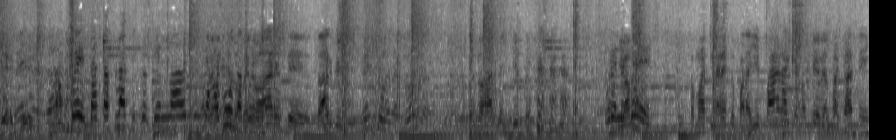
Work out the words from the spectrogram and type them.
Va pues, tanta plática que no ni las abunda Lo va a pues. enojar este Darby. Lo va a enojar Menchito. Apúrenle Digamos. pues. Vamos a tirar esto para allí para que no quede el zacate.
